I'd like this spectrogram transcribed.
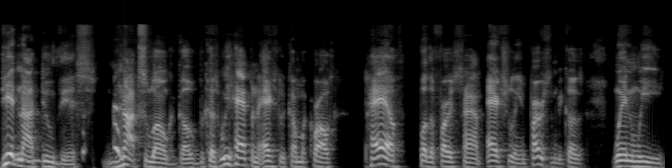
did not do this not too long ago because we happened to actually come across path for the first time actually in person because when we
